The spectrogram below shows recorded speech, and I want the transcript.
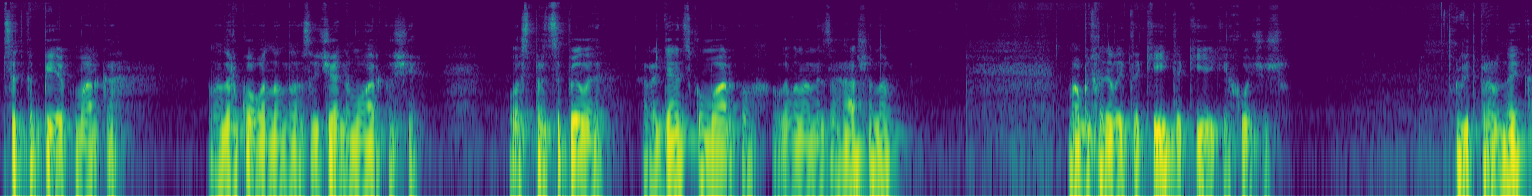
50 копійок марка. Надрукована на звичайному аркуші. Ось прицепили радянську марку, але вона не загашена. Мабуть, ходили і такі, і такі, які хочеш. Відправник,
